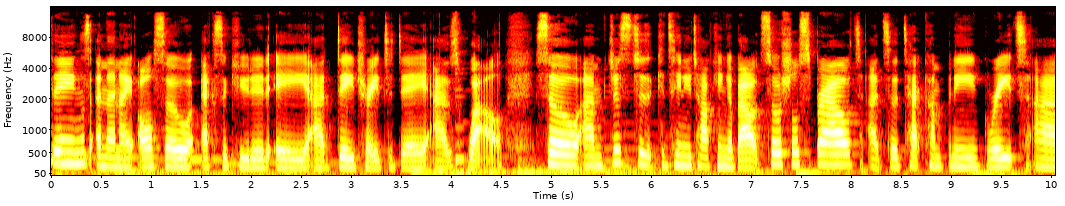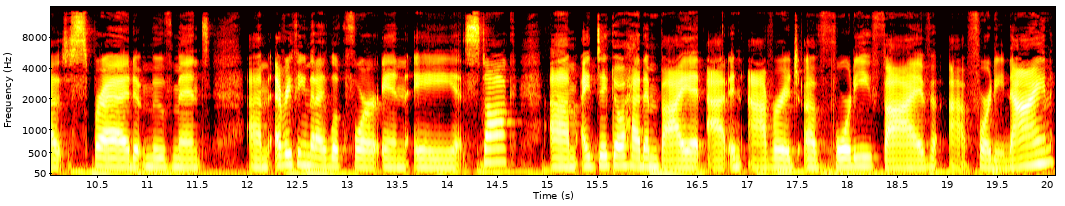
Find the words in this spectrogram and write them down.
things, and then I also executed a, a, day trade today as well. So um, just to continue talking about Social Sprout, it's a tech company, great uh, spread movement um, everything that I look for in a stock. Um, I did go ahead and buy it at an average of 45 uh, 49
